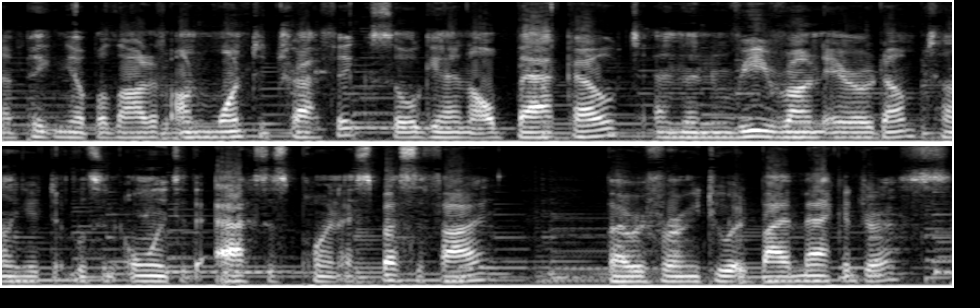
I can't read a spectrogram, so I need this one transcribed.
I'm picking up a lot of unwanted traffic. So again I'll back out and then rerun AeroDump telling it to listen only to the access point I specify by referring to it by MAC address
